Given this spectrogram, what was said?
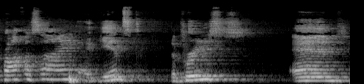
prophesying against the priests and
